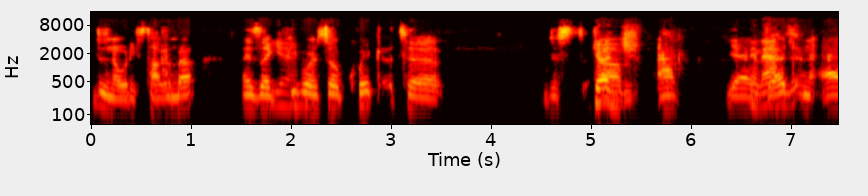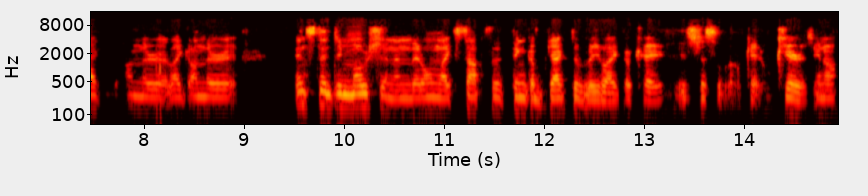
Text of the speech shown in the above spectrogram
he doesn't know what he's talking about and it's like Yeah. people are so quick to just Judge. um, act yeah And judge act. and act on their like on their instant emotion and they don't like stop to think objectively like okay it's just a little kid who cares you know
